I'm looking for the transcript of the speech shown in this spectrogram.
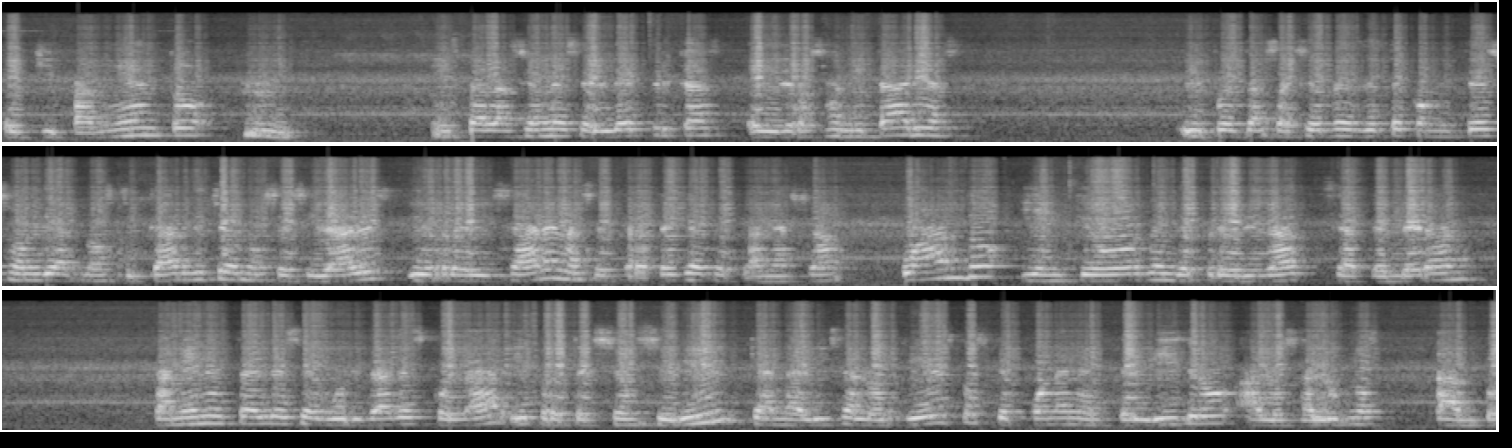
equipamiento, instalaciones eléctricas e hidrosanitarias. Y pues las acciones de este comité son diagnosticar dichas necesidades y revisar en las estrategias de planeación cuándo y en qué orden de prioridad se atenderán. También está el de seguridad escolar y protección civil, que analiza los riesgos que ponen en peligro a los alumnos tanto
